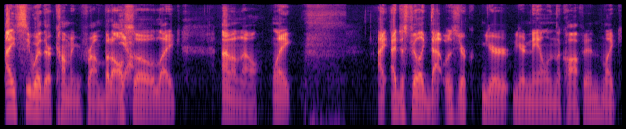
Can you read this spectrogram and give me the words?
I see where they're coming from, but also like I don't know. Like, I I just feel like that was your your your nail in the coffin. Like,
